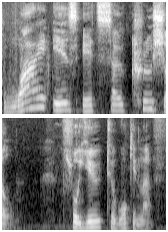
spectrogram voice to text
why is it so crucial for you to walk in love?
